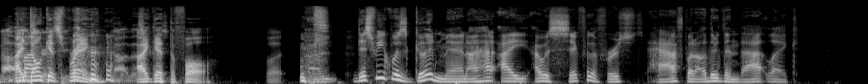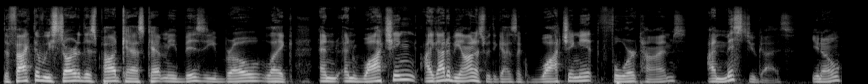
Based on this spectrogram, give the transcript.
No, I don't get spring. No, I get the fall. But Um, this week was good, man. I had I I was sick for the first half, but other than that, like the fact that we started this podcast kept me busy, bro. Like and and watching, I got to be honest with you guys, like watching it four times, I missed you guys. You know,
